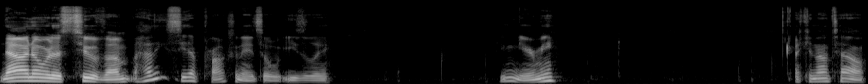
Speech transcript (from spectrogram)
now I know where there's two of them. How do you see that prox grenade so easily? you near me? I cannot tell.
